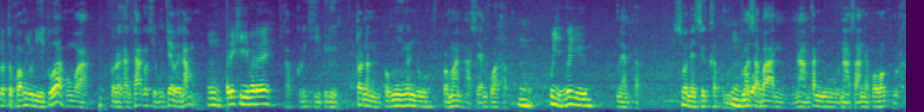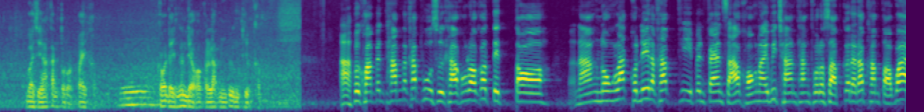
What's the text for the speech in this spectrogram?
รถตะของอยู่นี่ตัวผมว่าตัวข้างทางเขาเสียมงแจ้ไว้น้อืมไปได้ขี่มาเลยำครับก็เลยขี่ไปเลยตอนนั้นผมมีเงินอยู่ประมาณหาแสนกว่าครับอืมผู้หญิงก็ยืมแม่นครับ ส่วนในซึกครับผมอืม มาสาบานนามกันอยู่หนาศาลเนี่ยพอวังกูดครับว่าเสียกันตลอดไปครับอืมเขาได้เงินเดียวเขาก็รับมีเพิ่งเก็บครับ อะเพื่อความเป็นธรรมนะครับ ผู้สื่อข่าวของเราก็ติดต่อ นางนงลักษณ์คนนี้แหละครับ ที่เป็นแฟนสาวของนายวิชาญทางโทรศัพท์ ก็ได้รับคำตอบว่า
